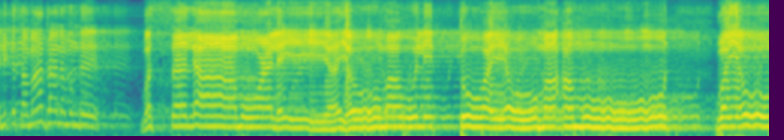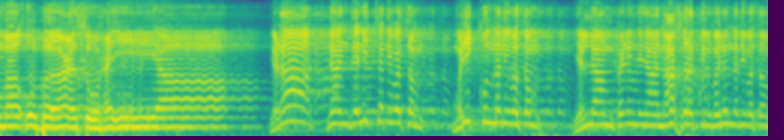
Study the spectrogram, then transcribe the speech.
എനിക്ക് സമാധാനമുണ്ട്. വസ്സലാമു അലയ്യ യൗമ ഉലിത്തു വയൗമ അമൂത് വയൗമ ഉബ്അസു ഹയ്യാ. എടാ ഞാൻ ജനിച്ച ദിവസം മരിക്കുന്ന ദിവസം എല്ലാം കഴിഞ്ഞ് ഞാൻ ആഹ്റത്തിൽ വരുന്ന ദിവസം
